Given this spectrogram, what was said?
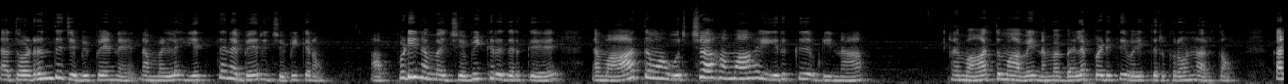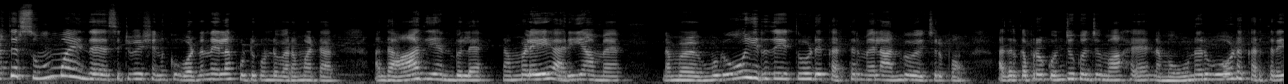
நான் தொடர்ந்து ஜெபிப்பேன்னு நம்மளில் எத்தனை பேர் ஜெபிக்கிறோம். அப்படி நம்ம ஜெபிக்கிறதற்கு நம்ம ஆத்மா உற்சாகமாக இருக்குது அப்படின்னா நம்ம ஆத்மாவை நம்ம பலப்படுத்தி வைத்திருக்கிறோன்னு அர்த்தம். கர்த்தர் சும்மா இந்த சுச்சுவேஷனுக்கு உடனேலாம் கூட்டு கொண்டு வரமாட்டார். அந்த ஆதி அன்பில் நம்மளே அறியாமல் நம்ம முழு இருதயத்தோடு கர்த்தர் மேலே அன்பு வச்சுருப்போம். அதற்கப்புறம் கொஞ்சம் கொஞ்சமாக நம்ம உணர்வோடு கர்த்தரை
